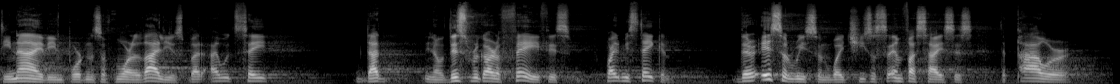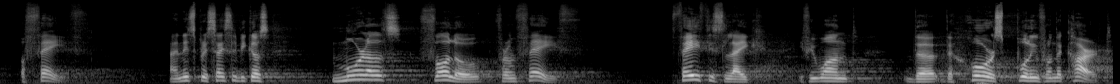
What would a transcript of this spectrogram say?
deny the importance of moral values, but I would say that you know, this regard of faith is quite mistaken. There is a reason why Jesus emphasizes the power of faith. And it's precisely because morals follow from faith. Faith is like, if you want, the, the horse pulling from the cart.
